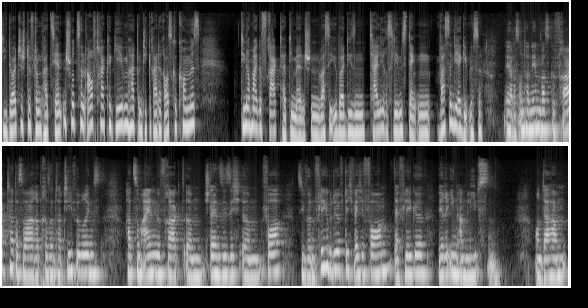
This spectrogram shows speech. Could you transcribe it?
die Deutsche Stiftung Patientenschutz in Auftrag gegeben hat und die gerade rausgekommen ist, die nochmal gefragt hat, die Menschen, was sie über diesen Teil ihres Lebens denken. Was sind die Ergebnisse? Ja, das Unternehmen, was gefragt hat, das war repräsentativ übrigens, hat zum einen gefragt, ähm, stellen Sie sich ähm, vor, Sie würden pflegebedürftig, welche Form der Pflege wäre Ihnen am liebsten? Und da haben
